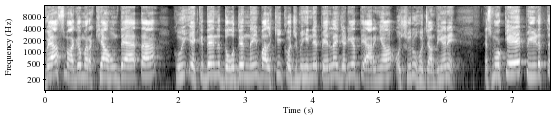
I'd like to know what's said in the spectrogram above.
ਵਿਆਹ ਸਮਾਗਮ ਰੱਖਿਆ ਹੁੰਦਾ ਹੈ ਤਾਂ ਕੋਈ ਇੱਕ ਦਿਨ, ਦੋ ਦਿਨ ਨਹੀਂ, ਬਲਕਿ ਕੁਝ ਮਹੀਨੇ ਪਹਿਲਾਂ ਹੀ ਜਿਹੜੀਆਂ ਤਿਆਰੀਆਂ ਉਹ ਸ਼ੁਰੂ ਹੋ ਜਾਂਦੀਆਂ ਨੇ। ਇਸ ਮੌਕੇ ਪੀੜਤ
